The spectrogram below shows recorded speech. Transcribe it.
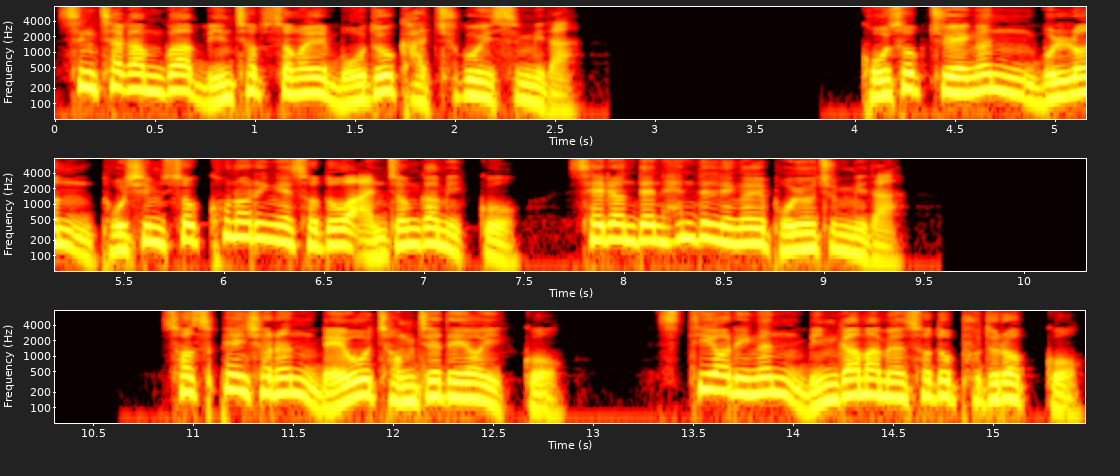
승차감과 민첩성을 모두 갖추고 있습니다. 고속주행은 물론 도심 속 코너링에서도 안정감 있고 세련된 핸들링을 보여줍니다. 서스펜션은 매우 정제되어 있고 스티어링은 민감하면서도 부드럽고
